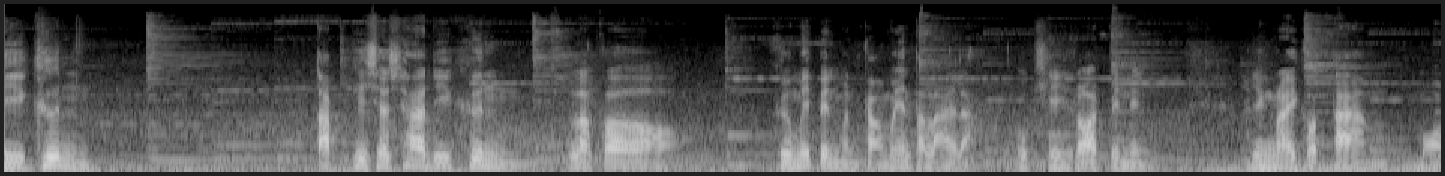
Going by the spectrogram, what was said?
ดีขึ้น ตับพี่ชาชาดีขึ้น แล้วก็คือไม่เป็นเหมือนเก่าไม่อันตรายละโอเค รอดไปหนึ่งอย่างไรก็ตามหมอ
